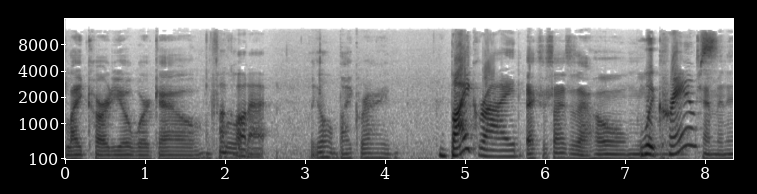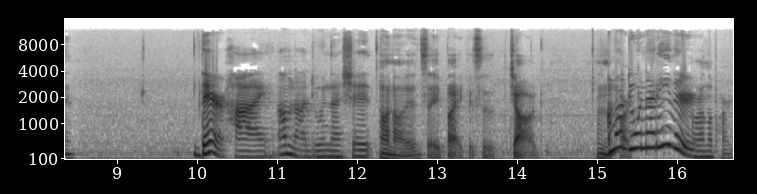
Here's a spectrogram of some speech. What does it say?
light cardio workout. Fuck all that. Like a little bike ride, Bike ride, exercises at home. With know, cramps? Ten minutes. They're high. I'm not doing that shit. Oh no, it didn't say bike. It's a jog. I'm not doing that either. Around the park.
